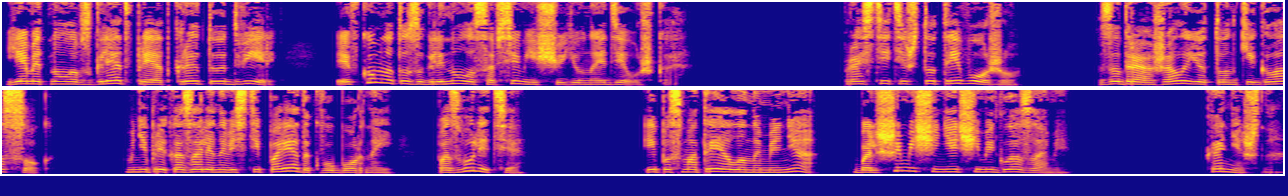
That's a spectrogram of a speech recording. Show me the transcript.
Я метнула взгляд в приоткрытую дверь, и в комнату заглянула совсем еще юная девушка. «Простите, что тревожу», Задрожал ее тонкий голосок. «Мне приказали навести порядок в уборной. Позволите?» И посмотрела на меня большими щенячьими глазами. «Конечно».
